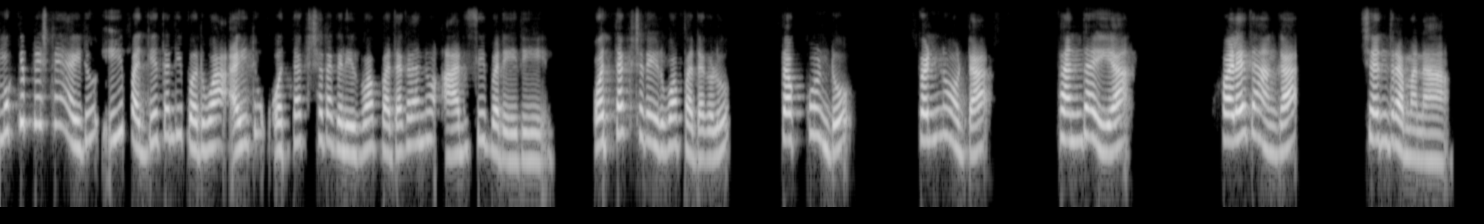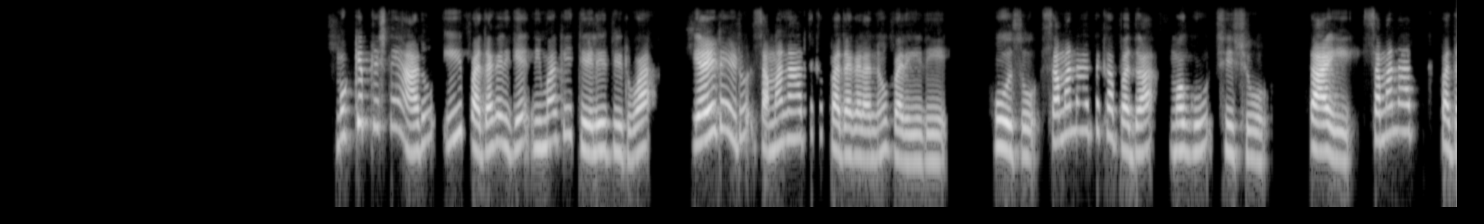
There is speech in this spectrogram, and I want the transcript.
ಮುಖ್ಯ ಪ್ರಶ್ನೆ ಐದು, ಈ ಪದ್ಯದಲ್ಲಿ ಬರುವ ಐದು ಒತ್ತಕ್ಷರಗಳಿರುವ ಪದಗಳನ್ನು ಆರಿಸಿ ಬರೆಯಿರಿ. ಒತ್ತಕ್ಷರ ಇರುವ ಪದಗಳು ತಕ್ಕೊಂಡು, ಕಣ್ಣೋಟ, ಕಂದಯ್ಯ, ಹೊಳೆದಾಂಗ, ಚಂದ್ರಮನ. ಮುಖ್ಯ ಪ್ರಶ್ನೆ ಆರು ಈ ಪದಗಳಿಗೆ ನಿಮಗೆ ತಿಳಿದಿರುವ ಎರಡೆರಡು ಸಮಾನಾರ್ಥಕ ಪದಗಳನ್ನು ಬರೆಯಿರಿ. ಕೂಸು, ಸಮಾನಾರ್ಥಕ ಪದ ಮಗು, ಶಿಶು. ತಾಯಿ, ಸಮಾನಾರ್ಥಕ ಪದ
